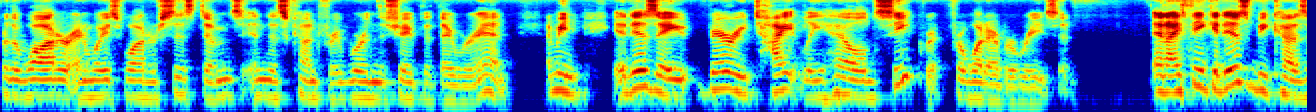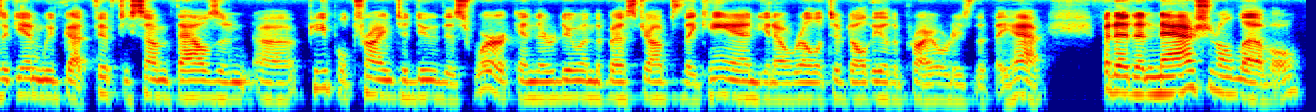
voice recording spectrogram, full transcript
for the water and wastewater systems in this country were in the shape that they were in. I mean, it is a very tightly held secret for whatever reason. And I think it is because, again, we've got 50 some thousand uh, people trying to do this work and they're doing the best jobs they can, you know, relative to all the other priorities that they have. But at a national level,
